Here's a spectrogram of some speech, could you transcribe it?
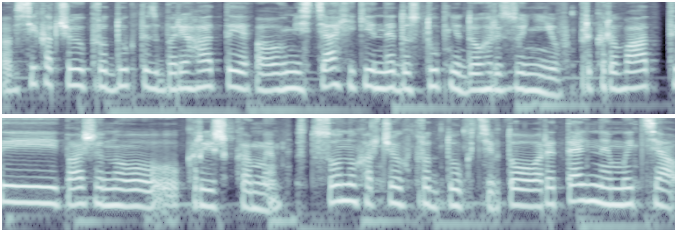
всі харчові продукти зберігати е, в місцях, які недоступні до гризунів, прикривати бажано кришками. Стосовно харчових продуктів, то ретельне миття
